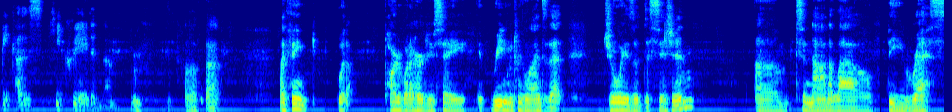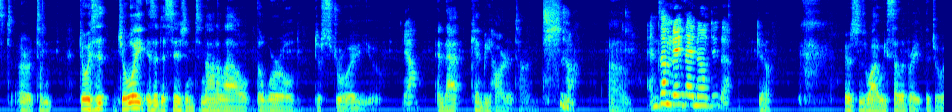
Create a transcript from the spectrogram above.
because He created them. Hmm. I love that. I think what part of what I heard you say, reading between the lines, is that joy is a decision um, to not allow the rest, or to joy is, joy is a decision to not allow the world destroy you. Yeah. And that can be hard at times. Yeah. Um, And some days I don't do that. Yeah. Which is why we celebrate the joy,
